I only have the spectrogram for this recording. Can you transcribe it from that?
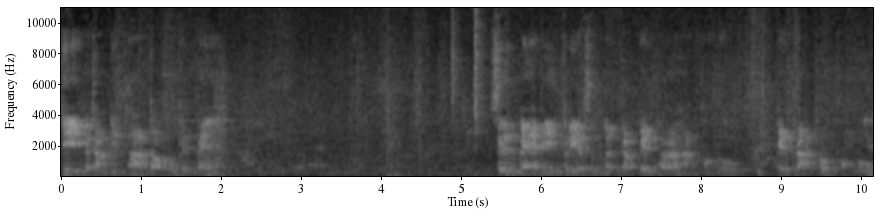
ที่กระทำผิดพลาดต่อผู้เป็นแม่ ซึ่งแม่นี้เปรียบเสมือนกับเป็นพระอรหันต์ของลูก เป็นพระพรหมของลูก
